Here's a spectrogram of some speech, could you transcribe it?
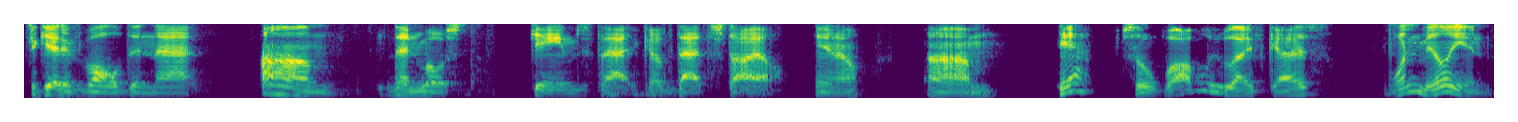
to get involved in that um than most games that of that style you know? Um yeah so wobbly life guys 1 million.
